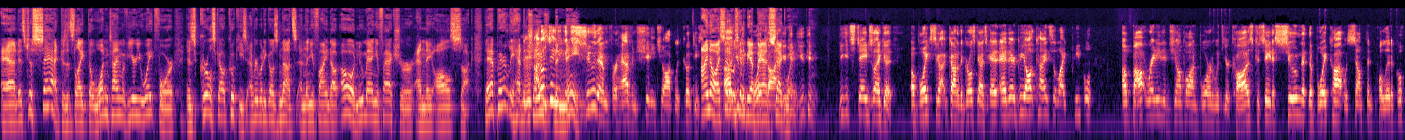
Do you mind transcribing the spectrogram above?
and it's just sad because it's like the one time of year you wait for is Girl Scout cookies. Everybody goes nuts, and then you find out, oh, new manufacturer, and they all suck. They apparently had to change Mm, I don't think the you name. can sue them for having shitty chocolate cookies. I know. I said Uh, it was going to be a bad segue. You could, you could you could stage like a a boycott of the Girl Scouts, and, and there'd be all kinds of like people about ready to jump on board with your cause because they'd assume that the boycott was something political.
